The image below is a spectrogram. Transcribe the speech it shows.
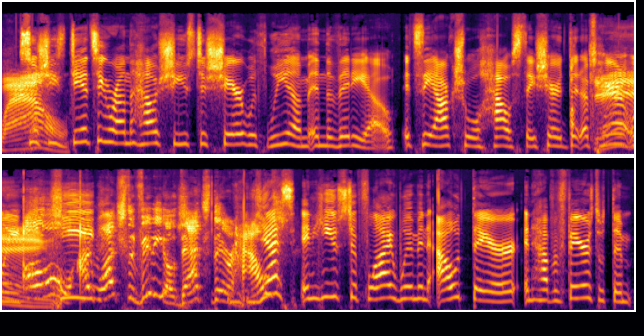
Wow. So she's dancing around the house she used to share with Liam in the video. It's the actual house they shared that apparently Dang. Oh, he I watched the video. That's their house? Yes, and he used to fly women out there and have affairs with them,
